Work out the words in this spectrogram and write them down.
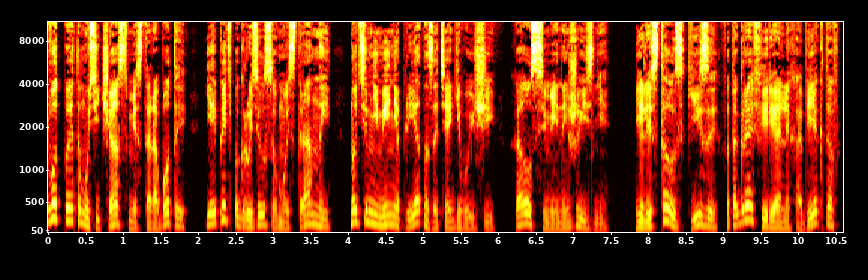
вот поэтому сейчас, вместо работы, я опять погрузился в мой странный, но тем не менее приятно затягивающий хаос семейной жизни. Я листал эскизы, фотографии реальных объектов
